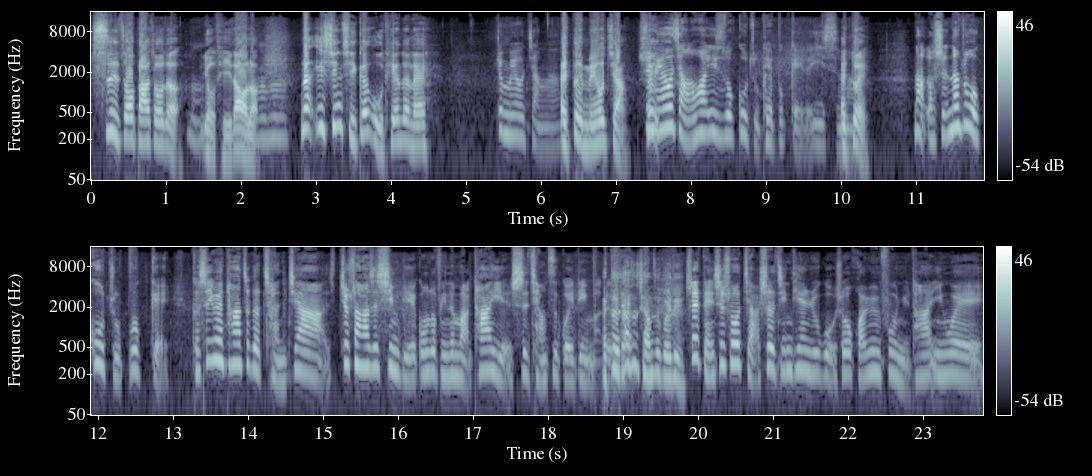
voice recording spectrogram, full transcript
四周、八周的有提到了。那一星期跟五天的呢？就没有讲啊？哎，对，没有讲，所以没有讲的话，意思说雇主可以不给的意思吗？哎，对。那老师，那如果雇主不给，可是因为他这个产假，就算他是性别工作平等法，他也是强制规定嘛？哎，对，他是强制规定。所以等于是说，假设今天如果说怀孕妇女她因为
